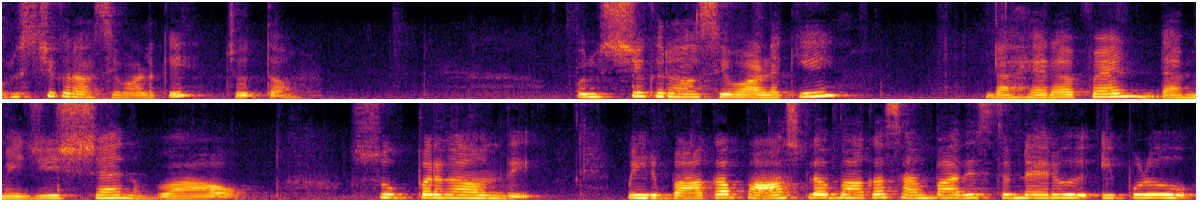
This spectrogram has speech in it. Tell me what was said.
వృశ్చిక రాశి వాళ్ళకి చూద్దాం. వృశ్చిక రాశి వాళ్ళకి the hierophant the magician. Wow! సూపర్గా ఉంది. మీరు బాగా పాస్ట్లో బాగా సంపాదిస్తున్నారు ఇప్పుడు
